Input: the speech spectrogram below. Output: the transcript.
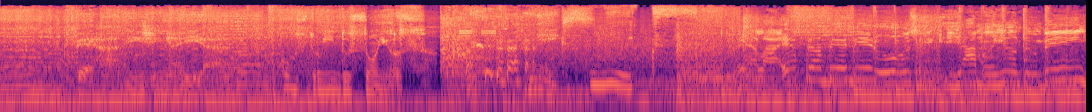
Terra Engenharia. Construindo sonhos. Mix. Ela é pra beber hoje e amanhã também.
